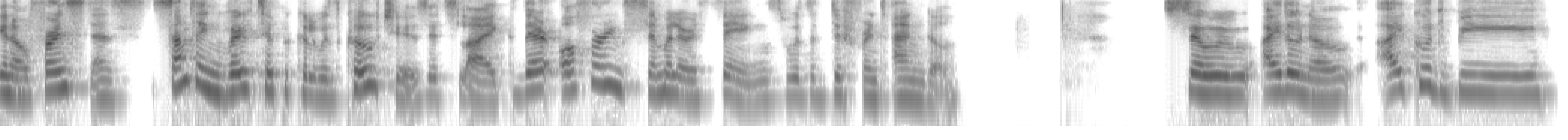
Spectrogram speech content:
you know for instance something very typical with coaches it's like they're offering similar things with a different angle. So i don't know i could be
